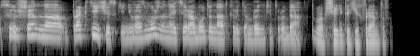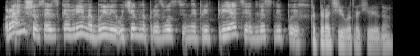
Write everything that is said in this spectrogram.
совершенно практически невозможно найти работу на открытом рынке труда. Вообще никаких вариантов. Раньше, в советское время, были учебно-производственные предприятия для слепых. Кооперативы такие, да?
